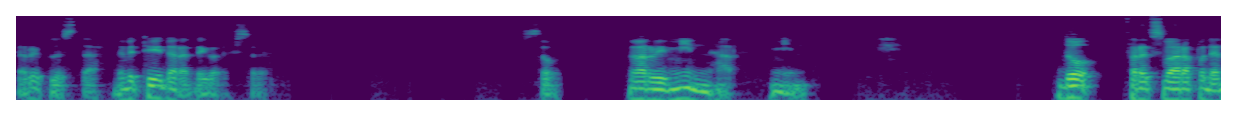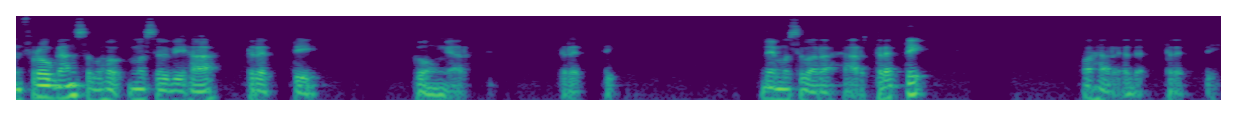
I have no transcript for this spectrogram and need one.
Så har vi plus där. Det betyder att det går så. Så. Då har vi min här. Min. Då, för att svara på den frågan så måste vi ha 30 gånger 30. Det måste vara här 30. Och här är det 30.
